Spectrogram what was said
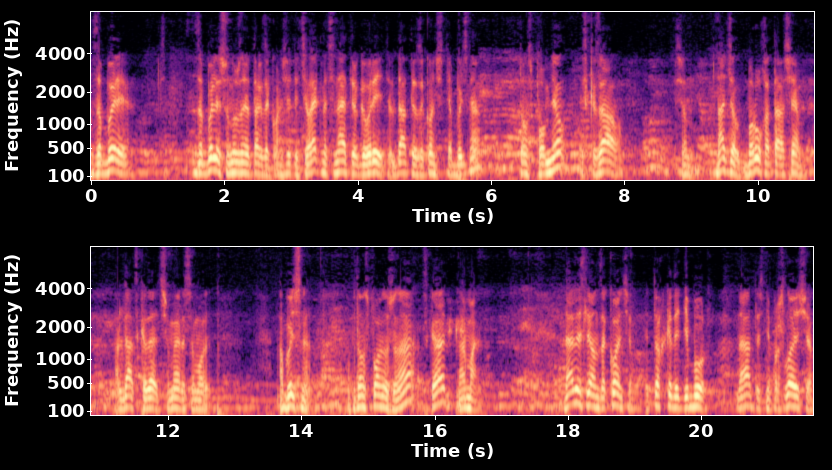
забыли, забыли, что нужно ее так закончить, и человек начинает ее говорить, да, ты ее закончить обычно, потом вспомнил и сказал, все, начал, Баруха Ашем, Альдат сказать, Шумер Самоль, обычно, а потом вспомнил, надо сказать, нормально. Даже если он закончил, и только когда дебур, да, то есть не прошло еще,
